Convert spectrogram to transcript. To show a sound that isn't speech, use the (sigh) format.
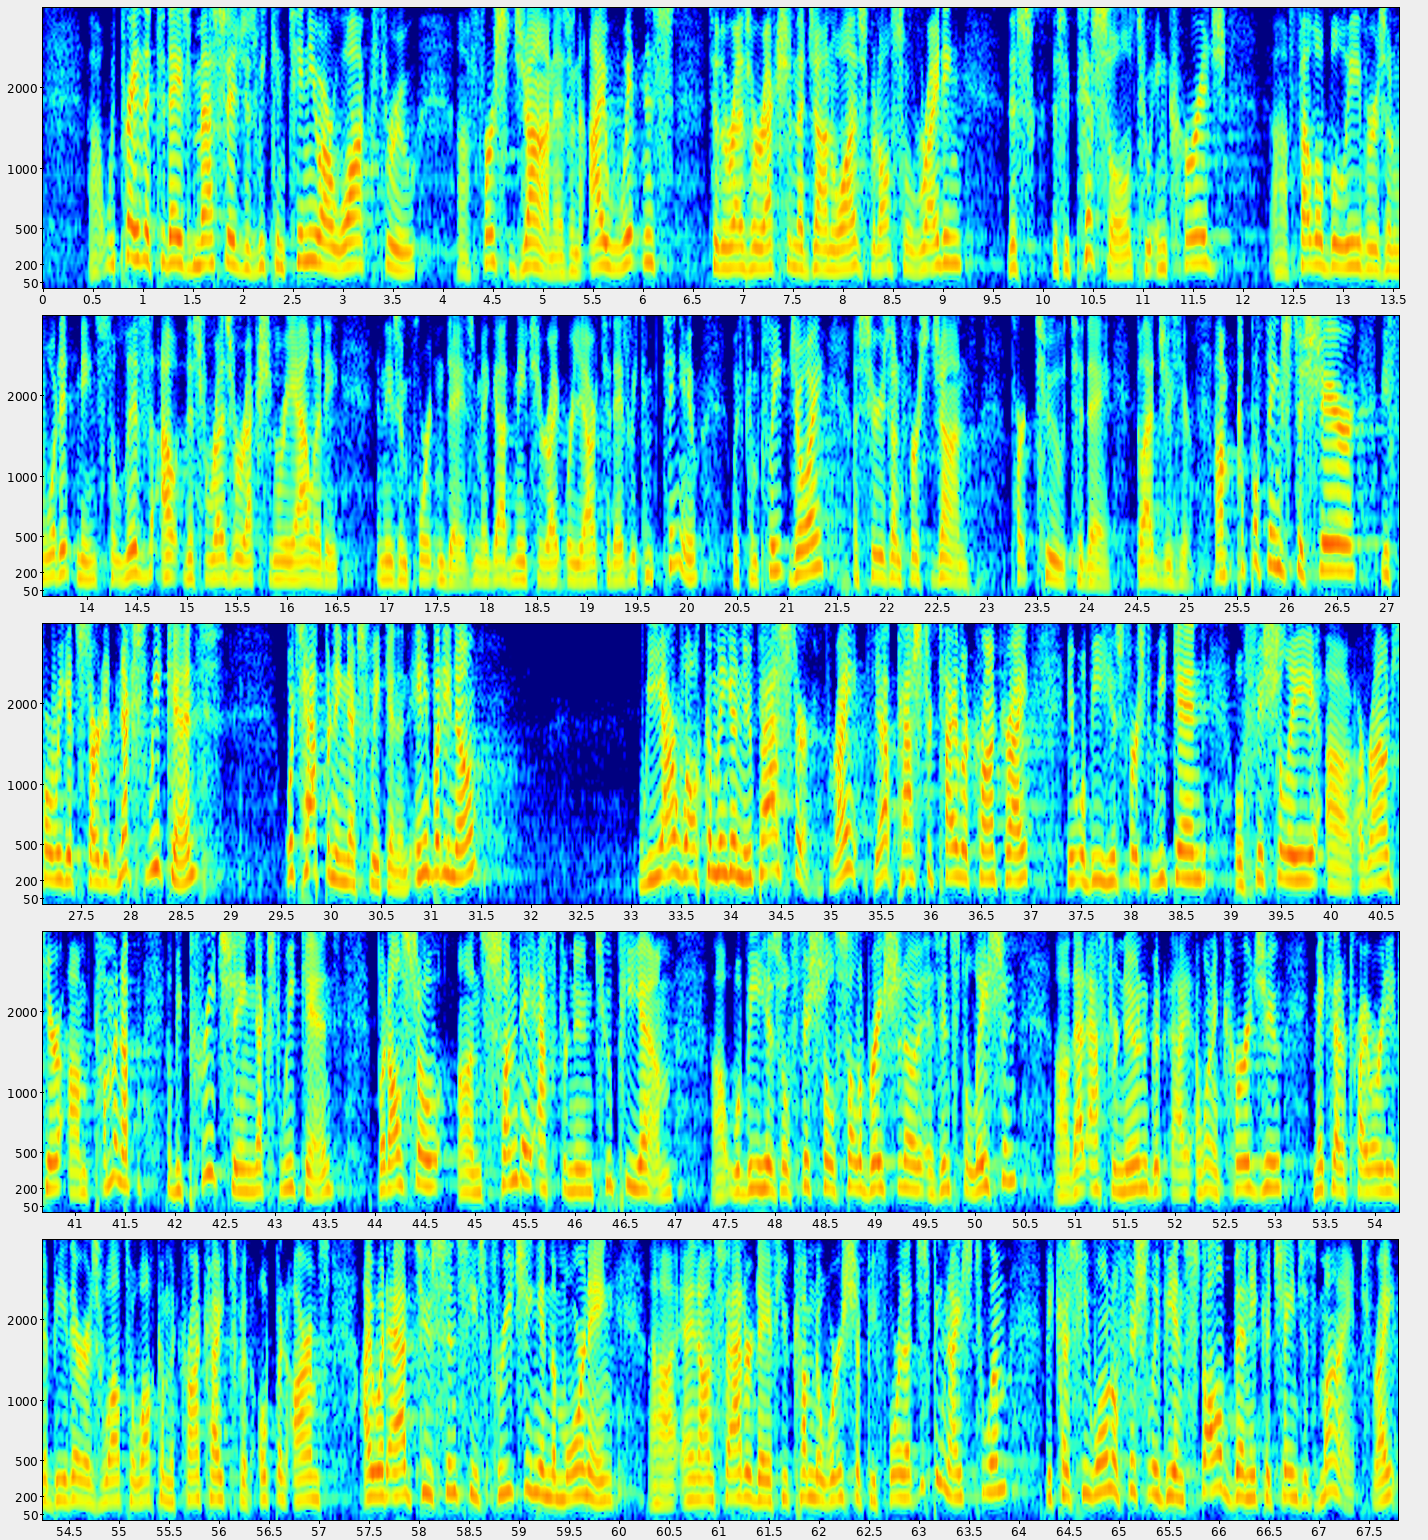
uh, we pray that today's message, as we continue our walk through uh, 1 John as an eyewitness to the resurrection that John was, but also writing this, this epistle to encourage uh, fellow believers on what it means to live out this resurrection reality in these important days. And may God meet you right where you are today as we continue with Complete Joy, a series on 1 John part two today. Glad you're here. A um, couple things to share before we get started. Next weekend, what's happening next weekend? And anybody know? We are welcoming a new pastor, right? Yeah, Pastor Tyler Cronkright. It will be his first weekend officially uh, around here. Um, coming up, he'll be preaching next weekend, but also on Sunday afternoon, 2 p.m., uh, will be his official celebration of his installation uh, that afternoon. Good, I, I want to encourage you, make that a priority to be there as well, to welcome the Cronkites with open arms. I would add, too, since he's preaching in the morning uh, and on Saturday, if you come to worship before that, just be nice to him because he won't officially be installed, then he could change his mind, right?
